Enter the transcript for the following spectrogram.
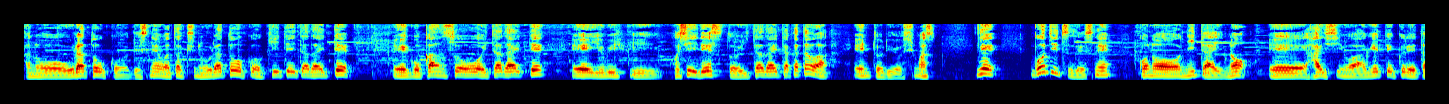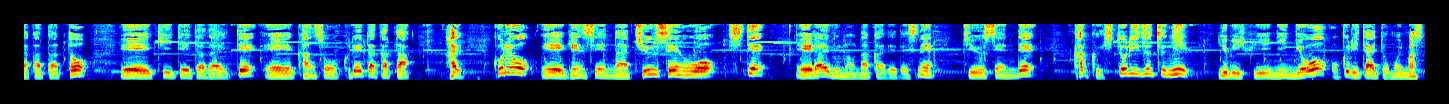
あの、裏投稿ですね、私の裏投稿を聞いていただいて、えー、ご感想をいただいて、えー、指フィ欲しいですといただいた方はエントリーをします。で、後日ですね、この2体の、えー、配信を上げてくれた方と、えー、聞いていただいて、えー、感想をくれた方、はい。これを、えー、厳選な抽選をして、えー、ライブの中でですね、抽選で各一人ずつに指フィー人形を送りたいと思います。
